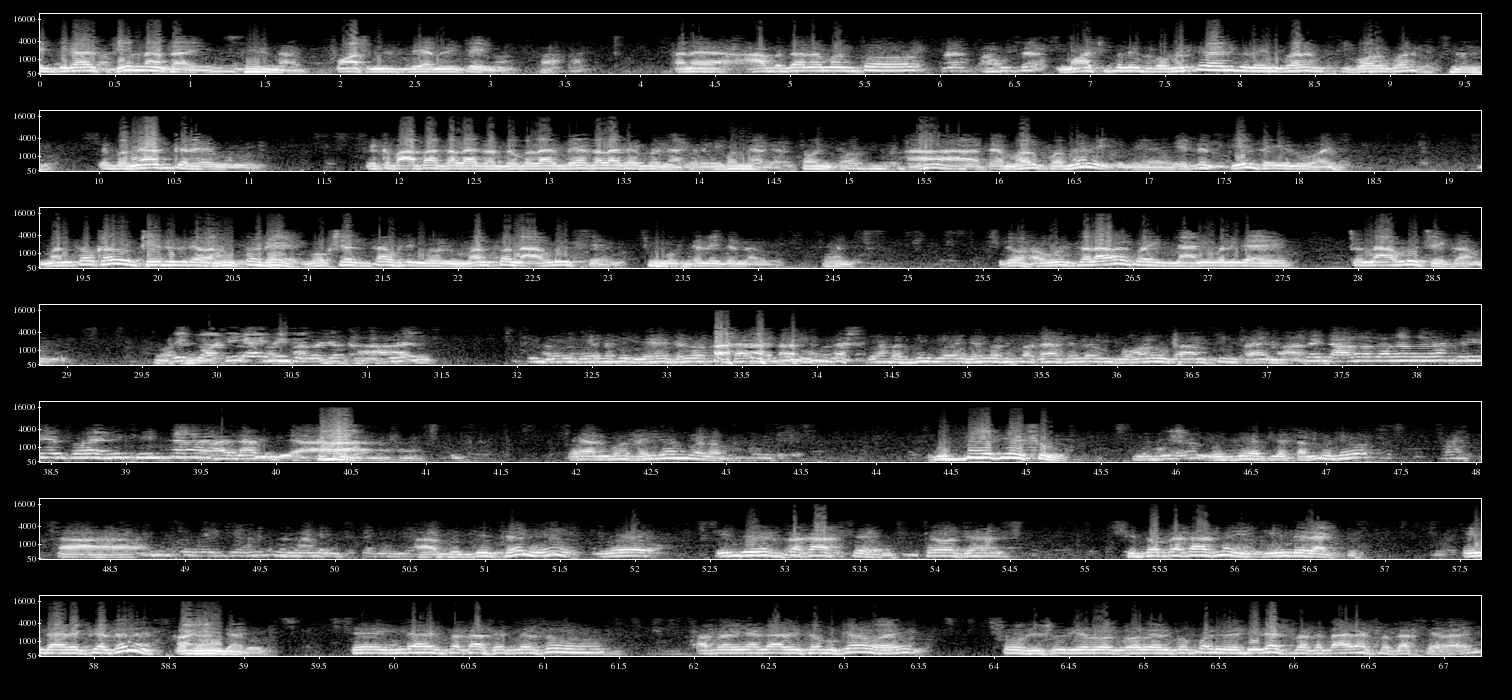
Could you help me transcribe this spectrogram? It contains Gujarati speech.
એક જગ્યાએ સ્થિર ના થાય. શ્રીનાથ પાંચ મિનિટ બે મિનિટ અને આ બધાના મન તો માછ પેલી ગમતી હોય ને પેલી એની પર ગોળ પર એ ભમ્યા જ કરે મને. એક પાતા કલાક અડધો કલાક બે કલાક ભમ્યા કરે. ભમ્યા કરે હા તે અમારું ભમે નહીં એટલે સ્થિર થયેલું હોય. મન તો ખરું ઠેર જ રહેવાનું. તો રે. મોક્ષ જતા સુધી મન તો નાવડું જ છે મોક્ષ લઈ જનારું. જો હવડું ચલાવે કોઈ જ્ઞાની મળી જાય તો નાવડું છે. કામ અનુભવ થઈ ગયો ને બોલો બુદ્ધિ એટલે શું? બુદ્ધિ એટલે તમે જો આ બુદ્ધિ છે ને એ ઇન્ડિરેક્ટ પ્રકાશ છે. કેવો છે? સીધો પ્રકાશ નહીં ઇનડિરેક્ટ ઇનડાયરેક્ટ છે ને? હિંદારે તે ઇનડાયરેક્ટ પ્રકાશ એટલે શું? આપણે અહીંયા આગળ રીસો મૂક્યા હોય તો સૂર્ય રોજ એની પડ્યું હોય ડિરેક્ટ પ્રકાશ ડાયરેક્ટ પ્રકાશ કહેવાય.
